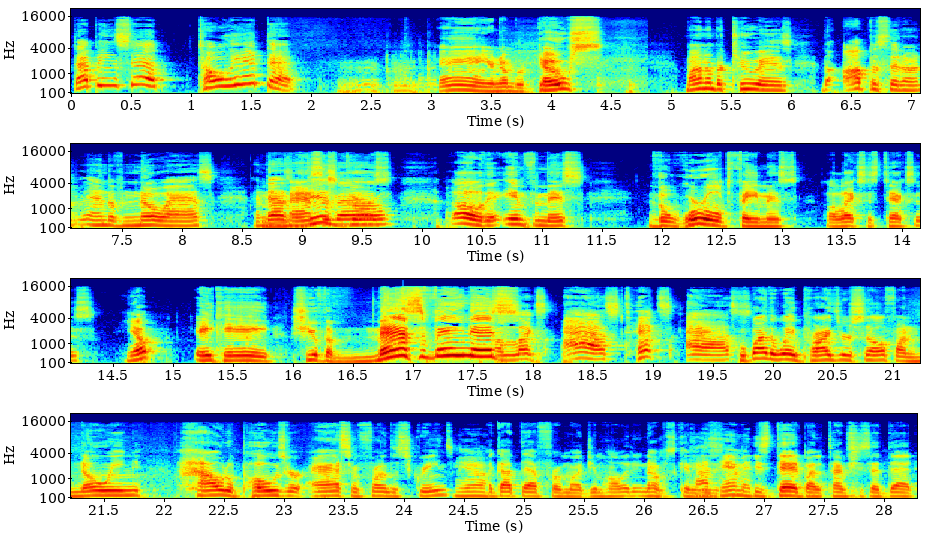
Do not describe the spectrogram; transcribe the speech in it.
That being said, totally hit that. And your number dose. My number two is the opposite end of no ass, and that's Massive this girl. ass. Oh, the infamous, the world famous Alexis Texas, Yep, aka she of the massive anus. Alex ass, Tex ass. who, by the way, prides herself on knowing how to pose her ass in front of the screens. Yeah. I got that from uh, Jim Holliday. No, I'm just kidding. God he's, damn it. he's dead by the time she said that.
